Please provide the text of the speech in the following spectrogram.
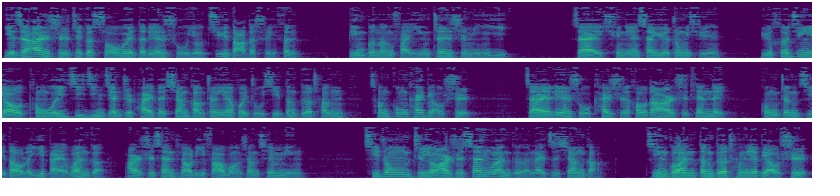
也在暗示，这个所谓的联署有巨大的水分，并不能反映真实民意。在去年三月中旬。与何君尧同为激进建制派的香港政研会主席邓德成曾公开表示，在联署开始后的二十天内，共征集到了一百万个二十三条立法网上签名，其中只有二十三万个来自香港。尽管邓德成也表示，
